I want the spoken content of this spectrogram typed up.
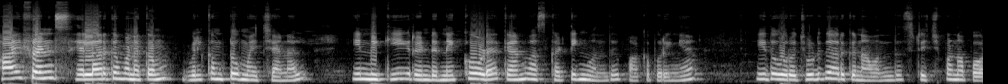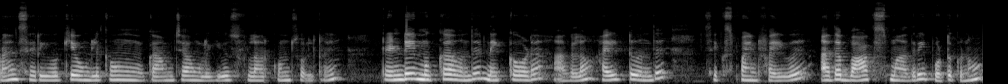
ஹாய் ஃப்ரெண்ட்ஸ் எல்லாருக்கும் வணக்கம். வெல்கம் டு மை சேனல் இன்றைக்கி ரெண்டு நெக்கோட கேன்வாஸ் கட்டிங் வந்து பார்க்க போகிறீங்க இது ஒரு சுடிதாருக்கு நான் வந்து ஸ்டிச் பண்ண போகிறேன் சரி ஓகே உங்களுக்கும் காமிச்சா உங்களுக்கு யூஸ்ஃபுல்லாக இருக்கும்னு சொல்கிறேன் ரெண்டே முக்கா வந்து நெக்கோட அகலம் ஹைட்டு வந்து சிக்ஸ் பாயிண்ட் ஃபைவு அதை பாக்ஸ் மாதிரி போட்டுக்கணும்.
